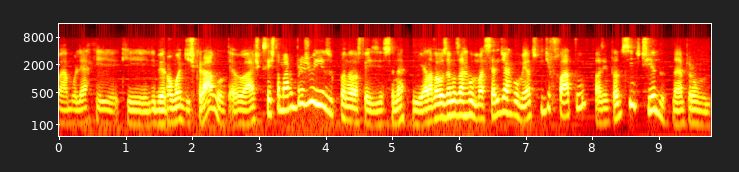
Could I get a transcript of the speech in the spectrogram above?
a mulher que, que liberou um monte de escravo, eu acho que vocês tomaram prejuízo quando ela fez isso, né? E ela vai usando uma série de argumentos que de fato fazem todo sentido, né? Pra, um,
